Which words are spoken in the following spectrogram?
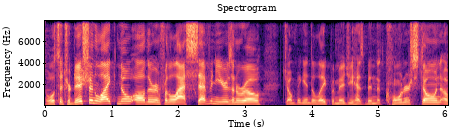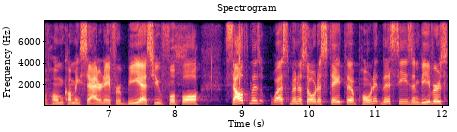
Well, it's a tradition like no other, and for the last seven years in a row, jumping into Lake Bemidji has been the cornerstone of homecoming Saturday for BSU football. Southwest Minnesota State, the opponent this season, Beavers,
